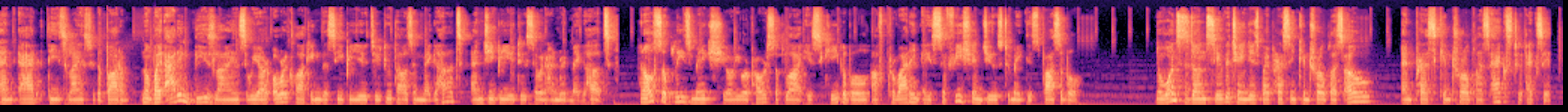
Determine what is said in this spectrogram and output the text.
and add these lines to the bottom. Now by adding these lines, we are overclocking the CPU to 2000 MHz and GPU to 700 MHz. And also please make sure your power supply is capable of providing a sufficient juice to make this possible. Now once it's done, save the changes by pressing Ctrl plus O and press Ctrl plus X to exit.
